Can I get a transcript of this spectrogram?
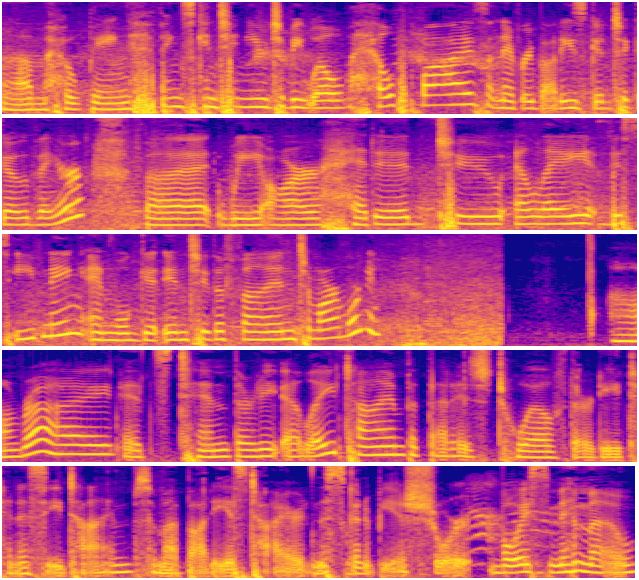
I'm hoping things continue to be well health wise and everybody's good to go there. But we are headed to LA this evening and we'll get into the fun tomorrow morning. All right, it's 10:30 LA time, but that is 12:30 Tennessee time. So my body is tired and this is going to be a short voice memo.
